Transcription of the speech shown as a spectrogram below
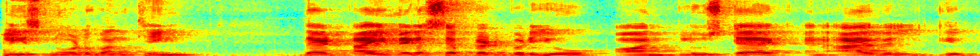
please note one thing that I make a separate video on BlueStack and I will give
